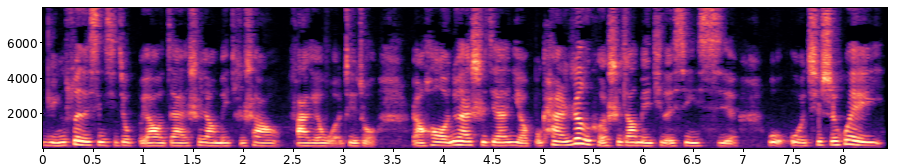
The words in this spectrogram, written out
零碎的信息就不要在社交媒体上发给我这种。然后那段时间也不看任何社交媒体的信息。我我其实会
